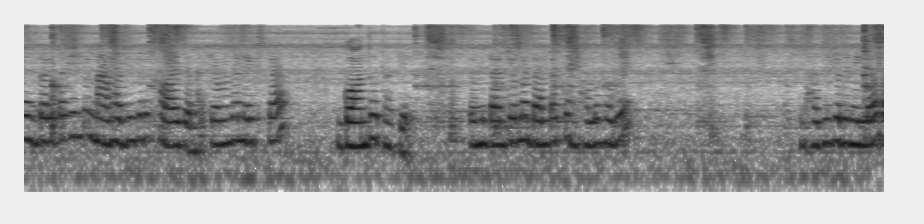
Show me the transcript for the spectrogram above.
মুগ ডালটা কিন্তু না ভাজি করে খাওয়াই যায় না, কেমন যেন এক্সট্রা গন্ধ থাকে। তো আমি তার জন্য ডালটা খুব ভালোভাবে ভাজি করে নিলাম।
